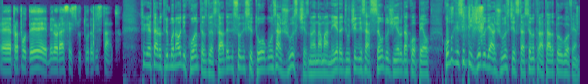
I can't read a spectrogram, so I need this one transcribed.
é, para poder melhorar essa estrutura do Estado. Secretário, o Tribunal de Contas do Estado solicitou alguns ajustes é, na maneira de utilização do dinheiro da COPEL. Como que esse pedido de ajuste está sendo tratado pelo governo?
